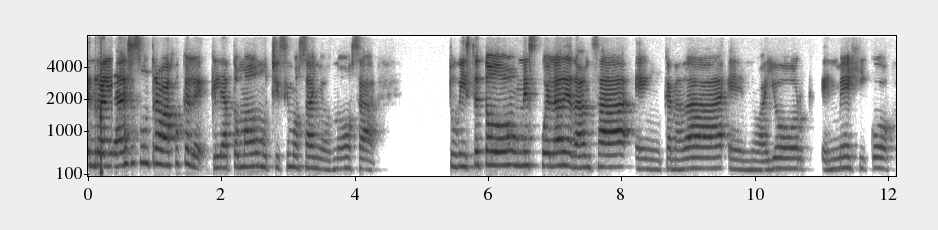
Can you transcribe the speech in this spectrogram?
en realidad ese es un trabajo que le, que le ha tomado muchísimos años, ¿no? O sea, tuviste todo una escuela de danza en Canadá, en Nueva York, en México,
